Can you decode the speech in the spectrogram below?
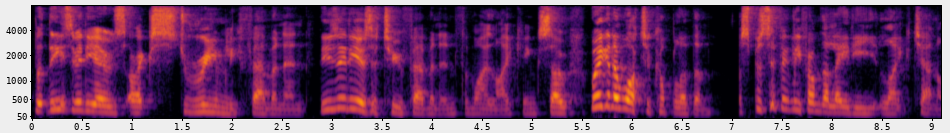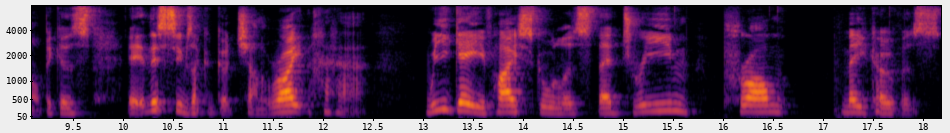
But these videos are extremely feminine. These videos are too feminine for my liking, so we're going to watch a couple of them. Specifically from the Lady Like channel, because it, this seems like a good channel, right? we gave high schoolers their dream prom makeovers.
